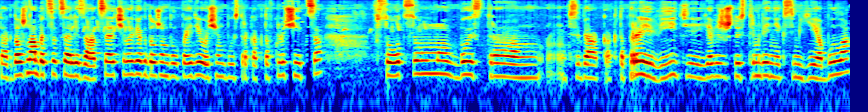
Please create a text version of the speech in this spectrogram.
Так, должна быть социализация. Человек должен был, по идее, очень быстро как-то включиться в социум, быстро себя как-то проявить. Я вижу, что и стремление к семье было.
